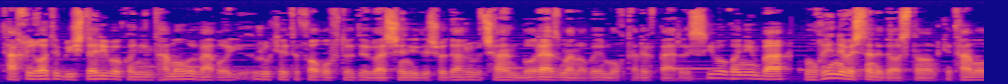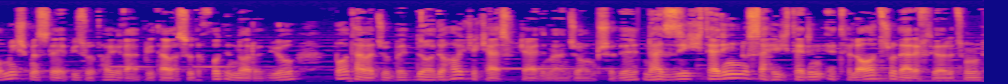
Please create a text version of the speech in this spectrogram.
تحقیقات بیشتری بکنیم تمام وقایع رو که اتفاق افتاده و شنیده شده رو چند باره از منابع مختلف بررسی بکنیم و موقع نوشتن داستان که تمامیش مثل اپیزودهای قبلی توسط خود نارادیو با توجه به داده هایی که کسب کردیم انجام شده نزدیکترین و صحیحترین اطلاعات رو در اختیارتون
